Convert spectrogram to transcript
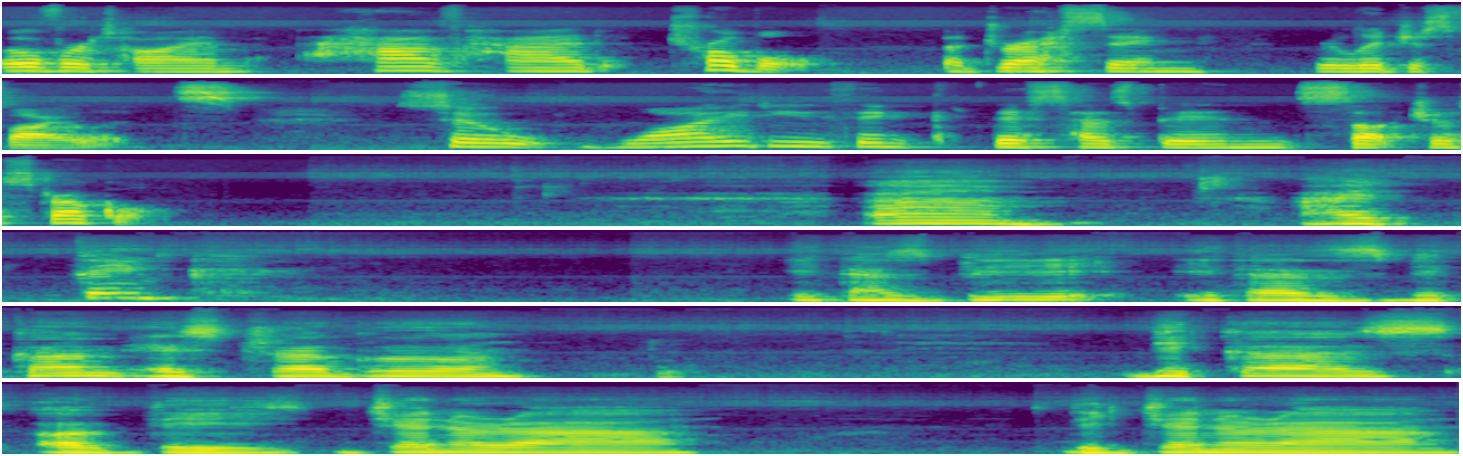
over time have had trouble addressing religious violence. So, why do you think this has been such a struggle? Um, I think it has be it has become a struggle because of the general the general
